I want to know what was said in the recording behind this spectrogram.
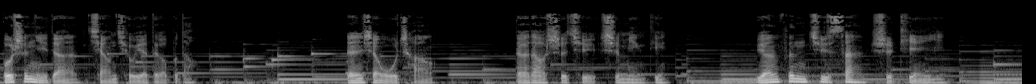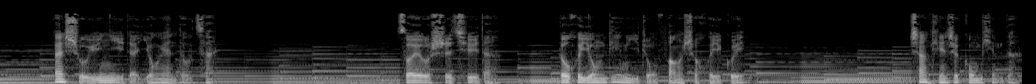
不是你的，强求也得不到。人生无常，得到失去是命定，缘分聚散是天意。但属于你的永远都在。所有失去的，都会用另一种方式回归。上天是公平的，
